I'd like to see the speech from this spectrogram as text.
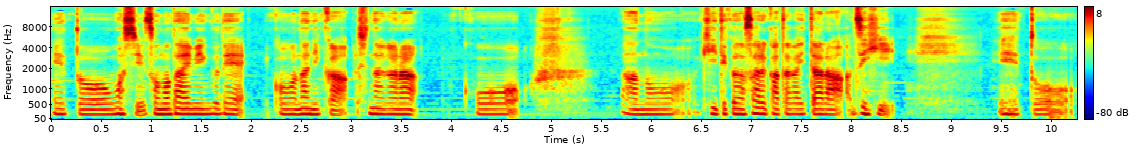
えっ、ー、ともしそのタイミングでこう何かしながらこうあの聞いてくださる方がいたら是非えっ、ー、と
